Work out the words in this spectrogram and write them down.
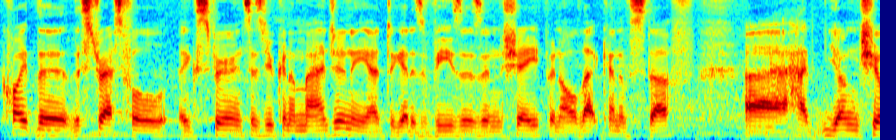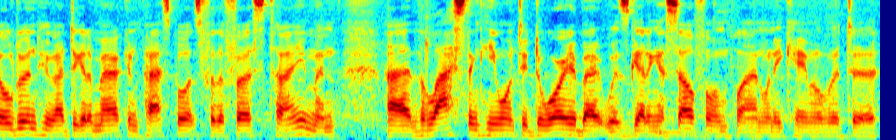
quite the, the stressful experience as you can imagine. He had to get his visas in shape and all that kind of stuff. Uh, had young children who had to get American passports for the first time and uh, the last thing he wanted to worry about was getting a cell phone plan when he came over to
